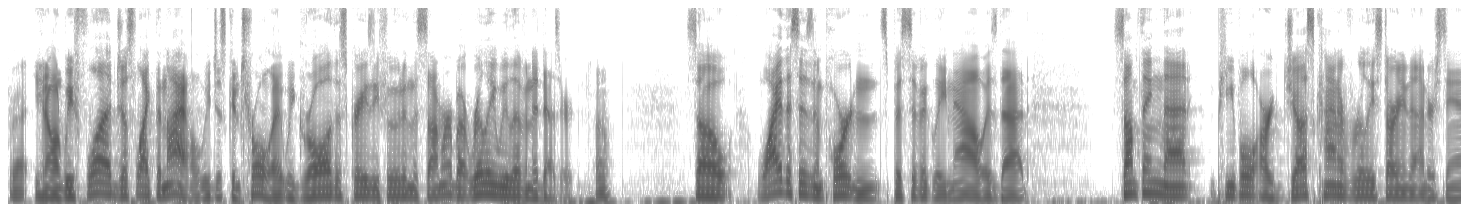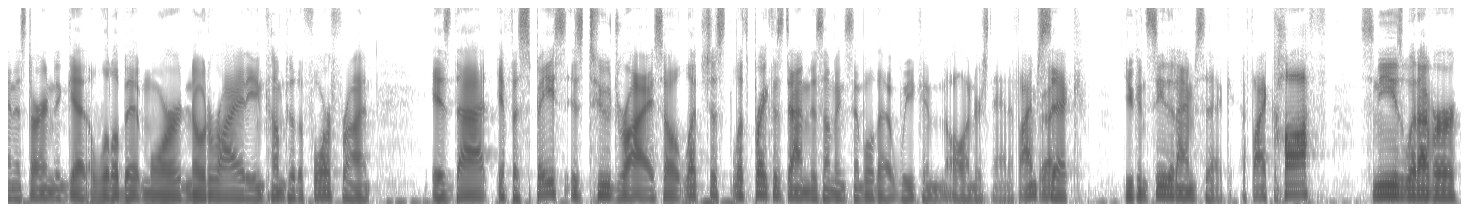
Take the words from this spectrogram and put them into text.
Right. You know, and we flood just like the Nile. We just control it. We grow all this crazy food in the summer, but really we live in a desert. Oh. So, why this is important specifically now is that something that people are just kind of really starting to understand and starting to get a little bit more notoriety and come to the forefront is that if a space is too dry, so let's just let's break this down into something simple that we can all understand. If I'm Right. sick, you can see that I'm sick. If I cough, sneeze, whatever,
